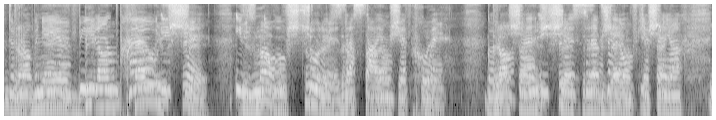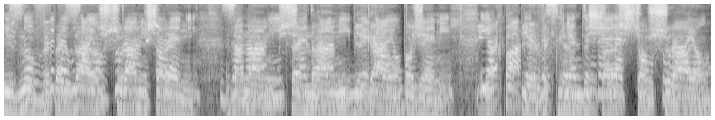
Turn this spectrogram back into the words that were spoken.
Drobnie w bilon pcheł i wszy. I znowu w szczury zrastają się w pchły. Grosze i wszy srebrzeją w kieszeniach i znów wypełzają szczurami szarymi. Za nami, przed nami biegają po ziemi. Jak papier wyschnięty szeleszczą szurają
